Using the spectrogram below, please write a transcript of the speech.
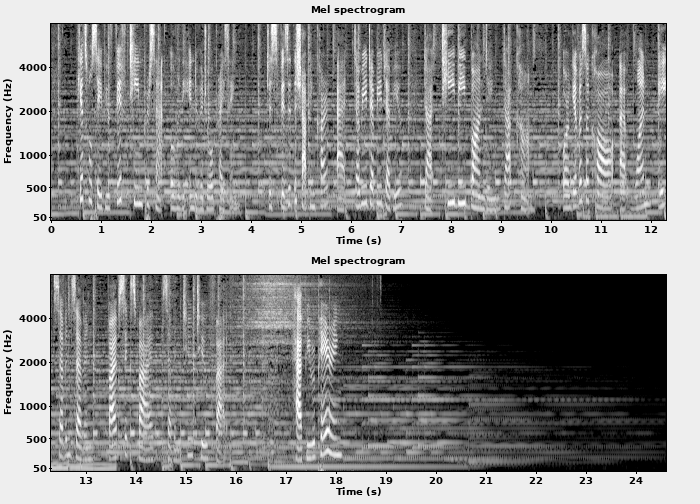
Kits will save you 15% over the individual pricing. Just visit the shopping cart at www.tbbonding.com or give us a call at 1 877 565 7225. Happy repairing!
